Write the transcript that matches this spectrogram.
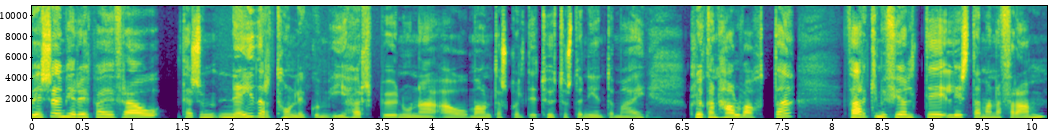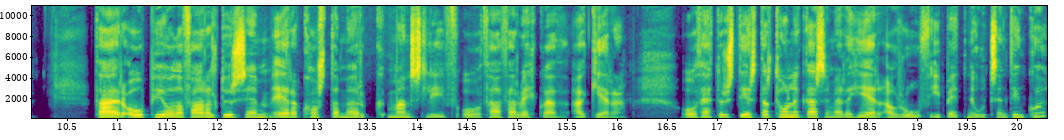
við sögum hér upphæfi frá þessum neyðartónleikum í hörpu núna á mánudagskvöldi 29. mæ klukkan halv átta. Þar kemur fjöldi listamanna fram. Það er ópíóðafaraldur sem er að kosta mörg mannslíf og það þarf eitthvað að gera. Og þetta eru styrtartónleika sem verða hér á Rúf í beitni útsendingu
